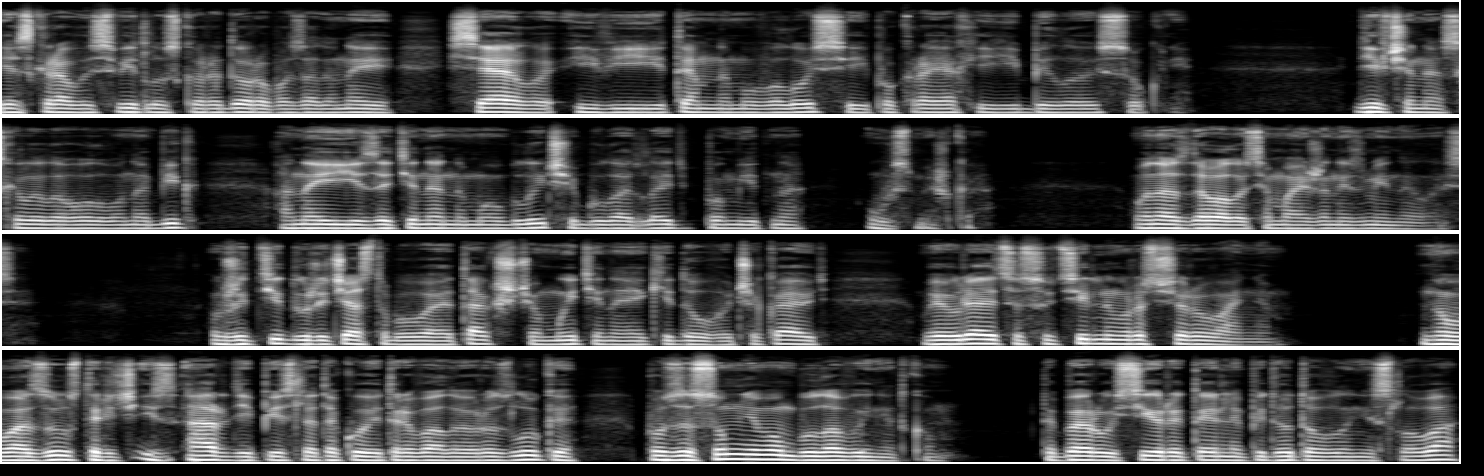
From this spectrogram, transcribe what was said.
Яскраве світло з коридору позаду неї сяяло і в її темному волоссі, і по краях її білої сукні. Дівчина схилила голову на бік, а на її затіненому обличчі була ледь помітна усмішка. Вона, здавалося, майже не змінилася. У житті дуже часто буває так, що миті, на які довго чекають, виявляються суцільним розчаруванням. Нова зустріч із Арді після такої тривалої розлуки, поза сумнівом, була винятком. Тепер усі ретельно підготовлені слова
